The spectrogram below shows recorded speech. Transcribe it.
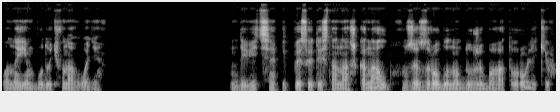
Вони їм будуть в нагоді. Дивіться, підписуйтесь на наш канал. Вже зроблено дуже багато роликів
